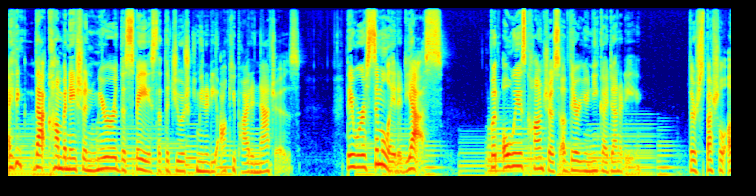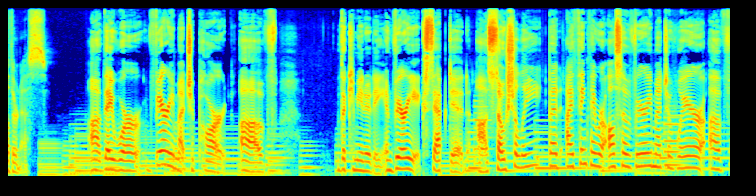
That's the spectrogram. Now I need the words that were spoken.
I think that combination mirrored the space that the Jewish community occupied in Natchez. They were assimilated, yes, but always conscious of their unique identity, their special otherness. Uh, they were very much a part of the community and very accepted uh, socially, but I think they were also very much aware of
